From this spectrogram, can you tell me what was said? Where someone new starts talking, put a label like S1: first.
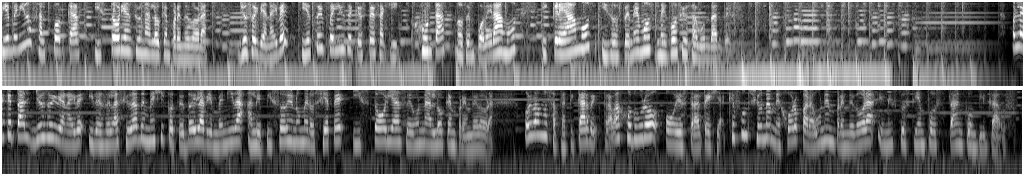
S1: Bienvenidos al podcast Historias de una loca emprendedora. Yo soy Diana Ibe y estoy feliz de que estés aquí. Juntas nos empoderamos y creamos y sostenemos negocios abundantes. Hola, ¿qué tal? Yo soy Diana Aide y desde la Ciudad de México te doy la bienvenida al episodio número 7, Historias de una loca emprendedora. Hoy vamos a platicar de trabajo duro o estrategia. ¿Qué funciona mejor para una emprendedora en estos tiempos tan complicados?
